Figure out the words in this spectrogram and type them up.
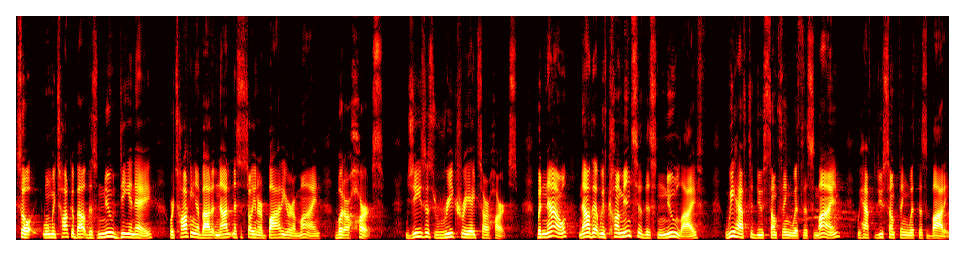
So when we talk about this new DNA, we're talking about it not necessarily in our body or our mind, but our hearts. Jesus recreates our hearts. But now, now that we've come into this new life, we have to do something with this mind we have to do something with this body.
